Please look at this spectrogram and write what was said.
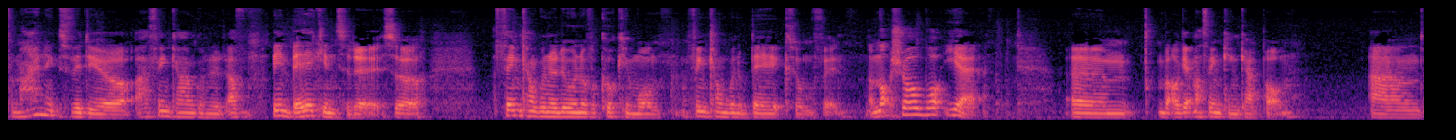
for my next video, I think I'm gonna. I've been baking today, so I think I'm gonna do another cooking one. I think I'm gonna bake something. I'm not sure what yet, um, but I'll get my thinking cap on and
